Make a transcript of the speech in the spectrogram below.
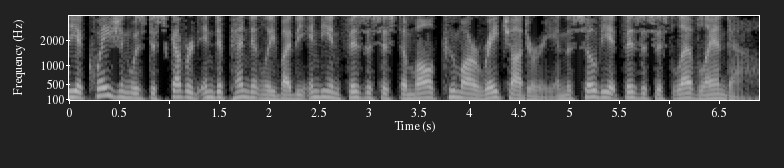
The equation was discovered independently by the Indian physicist Amal Kumar Raychaudhuri and the Soviet physicist Lev Landau.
